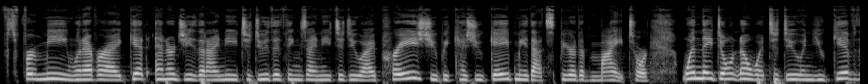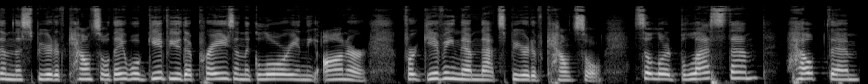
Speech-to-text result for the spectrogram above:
for me, whenever I get energy that I need to do the things I need to do, I praise you because you gave me that spirit of might. Or when they don't know what to do and you give them the spirit of counsel, they will give you the praise and the glory and the honor for giving them that spirit of counsel. So Lord, bless them, help them,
